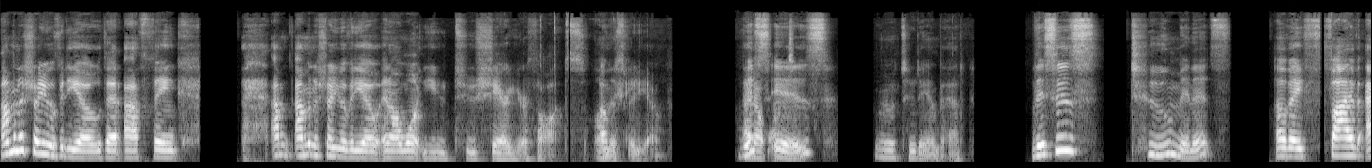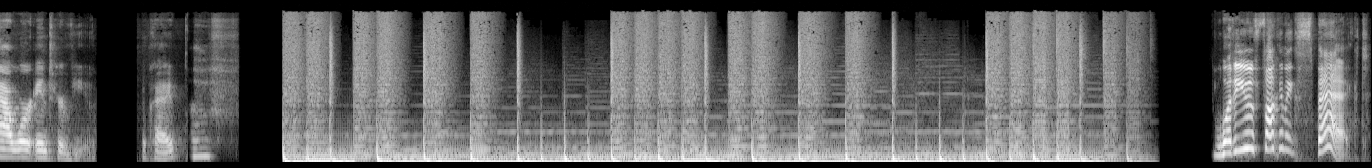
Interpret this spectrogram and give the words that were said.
I'm going to show you a video that I think I'm I'm going to show you a video and I want you to share your thoughts on okay. this video. This is to. oh, too damn bad. This is 2 minutes of a 5-hour interview. Okay? Oof. What do you fucking expect?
